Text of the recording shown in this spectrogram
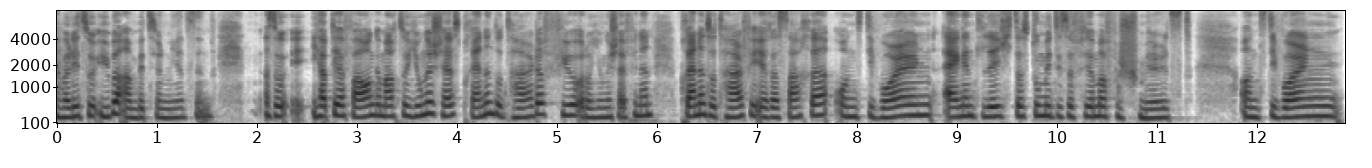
Ja, weil die zu überambitioniert sind. Also ich habe die Erfahrung gemacht, so junge Chefs brennen total dafür oder junge Chefinnen brennen total für ihre Sache und die wollen eigentlich, dass du mit dieser Firma verschmilzt. Und die wollen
